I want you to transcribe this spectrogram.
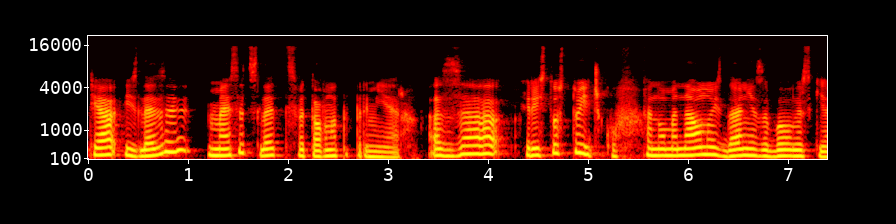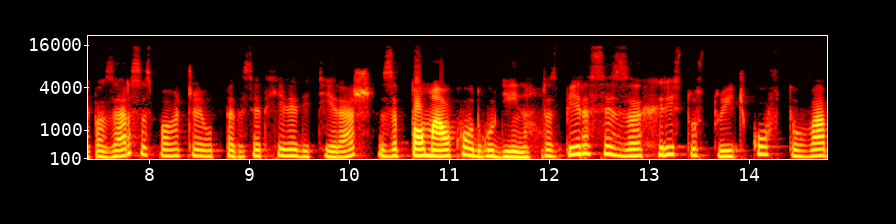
тя излезе месец след световната премиера. А за Христо Стоичков. Феноменално издание за българския пазар с повече от 50 000 тираж за по-малко от година. Разбира се, за Христо Стоичков това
